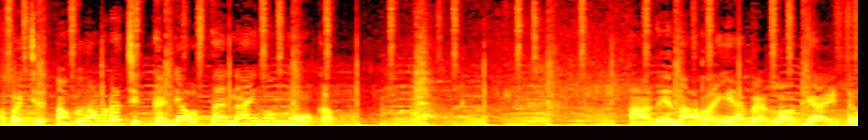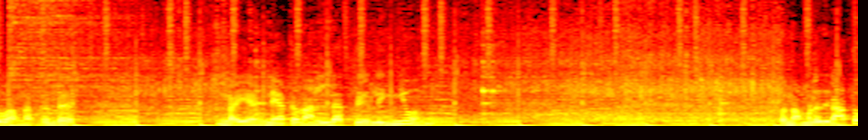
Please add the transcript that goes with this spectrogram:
അപ്പോൾ നമുക്ക് നമ്മുടെ ചിക്കന്റെ അവസ്ഥ എന്നാ ഇന്നൊന്ന് നോക്കാം. അതെ നിറയെ വെള്ളമൊക്കെ ആയിട്ട് വന്നിട്ടുണ്ട്. എണ്ണയൊക്കെ നല്ല തെളിഞ്ഞു വന്നു. അപ്പം നമ്മളിതിനകത്ത്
